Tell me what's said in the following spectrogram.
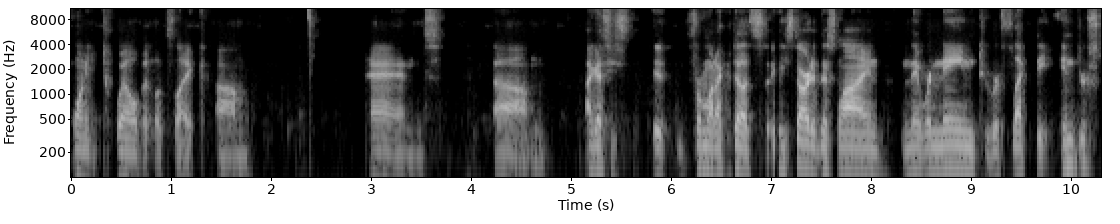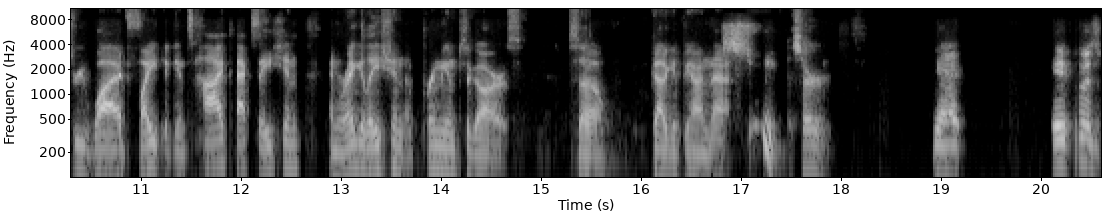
2012, it looks like. Um, and um, I guess he's it, from what I could tell, he started this line, and they were named to reflect the industry-wide fight against high taxation and regulation of premium cigars. So, got to get behind that, Sweet. sir. Yeah, it was.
